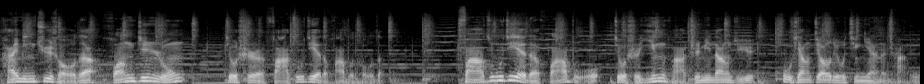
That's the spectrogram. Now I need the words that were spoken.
排名居首的黄金荣，就是法租界的华捕头子。法租界的华捕就是英法殖民当局互相交流经验的产物。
